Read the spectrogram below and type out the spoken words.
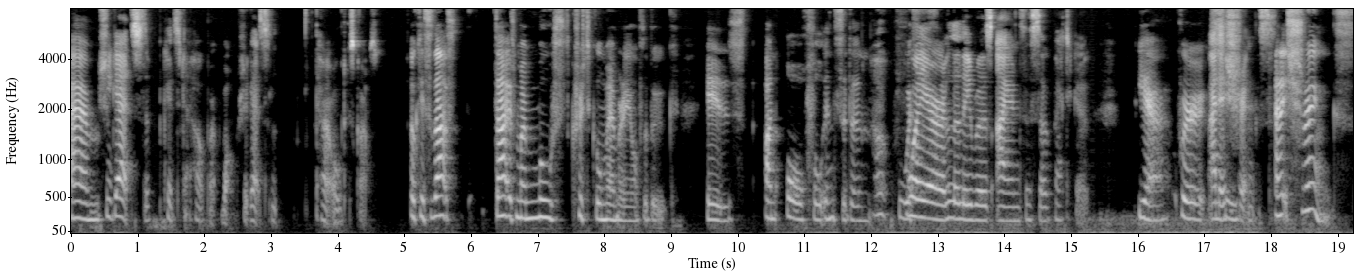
Um, She gets the kids to help her. Well, she gets her oldest girls. okay, so that's that is my most critical memory of the book. Is an awful incident with Where Lily Rose irons the silk petticoat. Yeah, where And it shrinks. and it shrinks.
